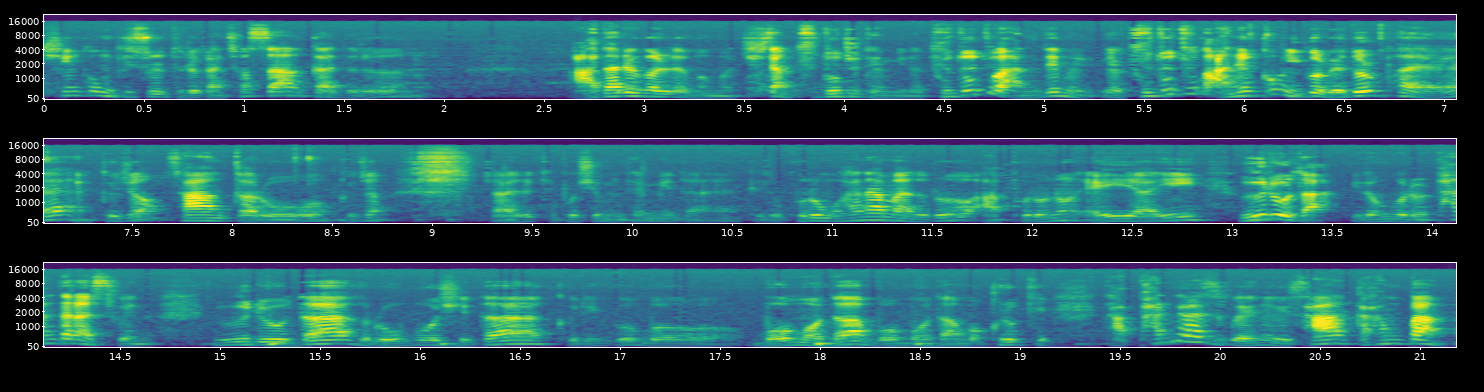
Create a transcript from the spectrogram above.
신궁 기술 들어간 첫 상한가들은 아다리 걸려면 뭐 시장 주도주 됩니다. 주도주 안 되면 야, 주도주가 아닐 거면 이걸 왜 돌파해? 그죠? 상한가로 그죠? 자 이렇게 보시면 됩니다. 그래서 그런 거 하나만으로 앞으로는 AI 의료다 이런 거를 판단할 수가 있는 의료다 로봇이다 그리고 뭐 뭐뭐다 뭐뭐다 뭐 그렇게 다 판단할 수가 있는 상한가 한방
